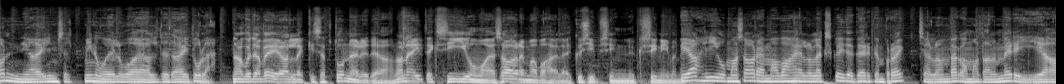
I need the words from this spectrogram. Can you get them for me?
on ja ilmselt minu eluajal teda ei tule. no kui ta vee all äkki saab tunneli teha, no näiteks Hiiumaa ja Saaremaa vahele, küsib siin üks inimene. jah, Hiiumaa, Saaremaa vahel oleks kõige kergem projekt, seal on väga madal meri ja,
